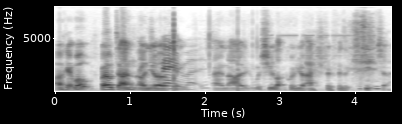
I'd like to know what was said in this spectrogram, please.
Okay, well, well done Thank on your Thank you very much. and I wish you luck with your astrophysics teacher.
